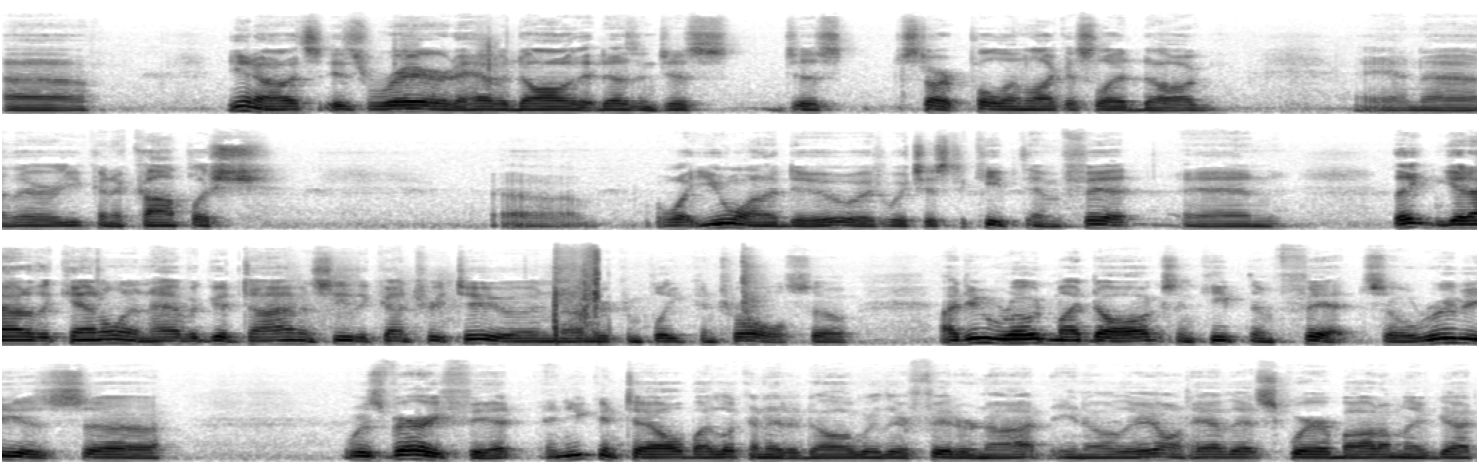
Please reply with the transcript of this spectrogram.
uh, you know, it's it's rare to have a dog that doesn't just just start pulling like a sled dog, and uh, there you can accomplish. Uh, what you want to do, which is to keep them fit, and they can get out of the kennel and have a good time and see the country too, and under complete control. So, I do road my dogs and keep them fit. So Ruby is uh, was very fit, and you can tell by looking at a dog whether they're fit or not. You know, they don't have that square bottom. They've got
